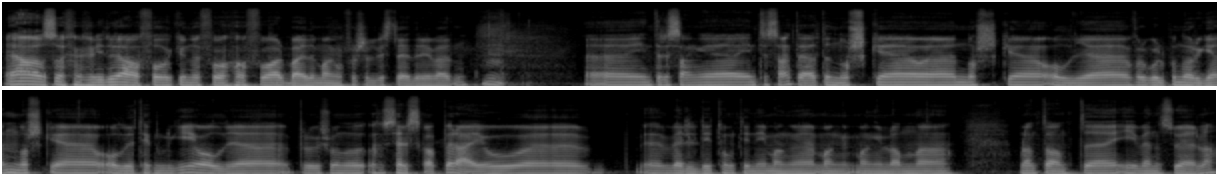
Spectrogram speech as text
Ja, altså vil du iallfall kunne få, få arbeide mange forskjellige steder i verden. Mm. Eh, interessant, interessant er at det norske, norske olje For å gå på Norge. Norsk eh, oljeteknologi og oljeproduksjon og selskaper er jo eh, veldig tungt inne i mange, mange, mange land, bl.a. eh, i Venezuela.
